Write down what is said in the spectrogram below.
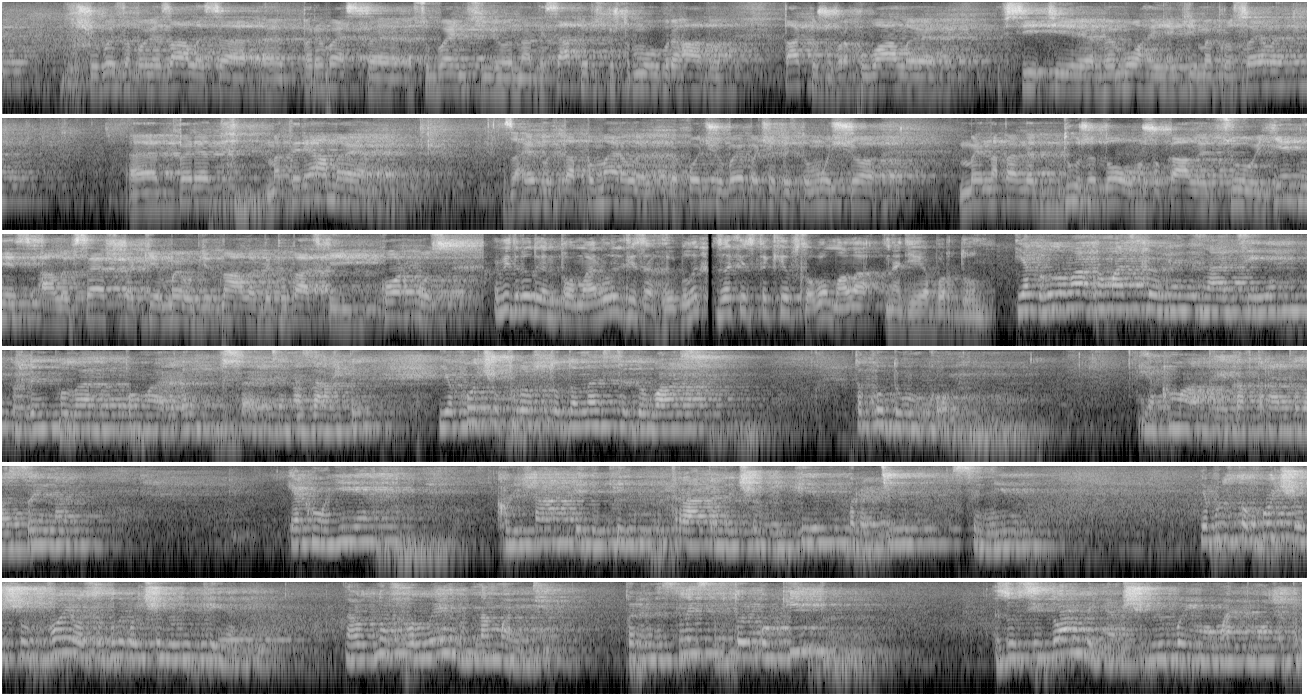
що ви зобов'язалися е, перевести субвенцію на 10-ту штурмову бригаду. Також врахували всі ті вимоги, які ми просили. Е, Перед матерями загиблих та померлих хочу вибачитись, тому що ми, напевне, дуже довго шукали цю єдність, але все ж таки ми об'єднали депутатський корпус. Від родин померлих і загиблих захисників слово мала Надія Бордун. Як голова громадської організації родин полеглих померлих в серці назавжди, я хочу просто донести до вас таку думку, як мати, яка втратила сина, як мої коліжанки, які втратили чоловіків, братів. Я просто хочу, щоб ви, особливо чоловіки, на одну хвилину на мить перенеслися в той окіп, з усвідомленням, що в будь-який момент може життя.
